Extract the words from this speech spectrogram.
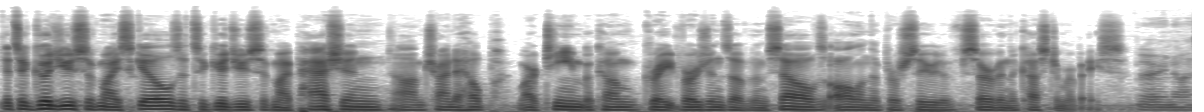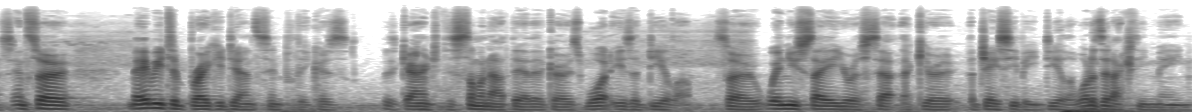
it's a good use of my skills. It's a good use of my passion. I'm trying to help our team become great versions of themselves, all in the pursuit of serving the customer base. Very nice. And so, maybe to break it down simply, because there's guaranteed there's someone out there that goes, "What is a dealer?" So when you say you're a like you're a JCB dealer, what does it actually mean?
